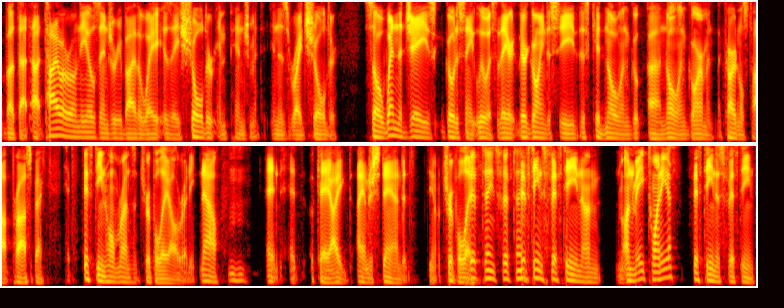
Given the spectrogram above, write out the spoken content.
about that. Uh, Tyler O'Neill's injury, by the way, is a shoulder impingement in his right shoulder. So when the Jays go to St. Louis, they're they're going to see this kid Nolan uh, Nolan Gorman, the Cardinals' top prospect hit 15 home runs in AAA already. Now, mm-hmm. and, and, okay, I I understand it's you know AAA. 15's 15. 15's 15 on on May 20th. 15 is 15.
